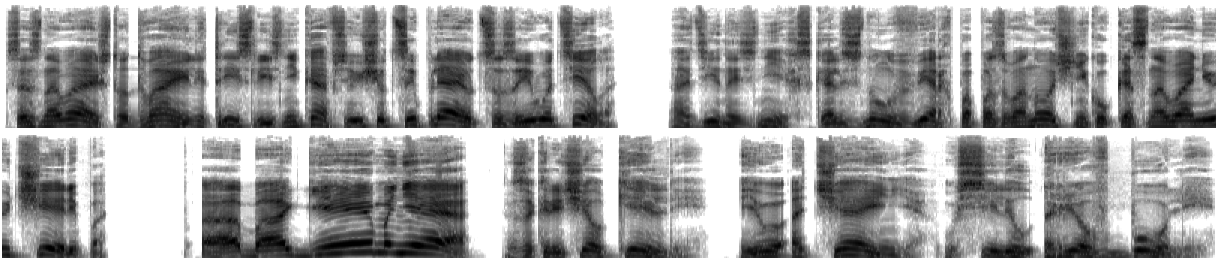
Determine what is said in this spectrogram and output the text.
сознавая, что два или три слизняка все еще цепляются за его тело. Один из них скользнул вверх по позвоночнику к основанию черепа. «Помоги мне!» — закричал Келли. Его отчаяние усилил рев боли.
